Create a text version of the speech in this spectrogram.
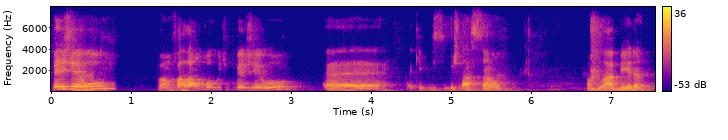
PGU, é. Vamos falar um pouco de PGU, é, equipe de subestação. Vamos lá, Bira.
